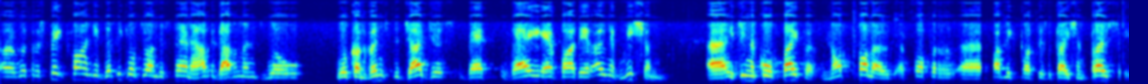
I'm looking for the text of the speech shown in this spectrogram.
uh, uh, with respect, find it difficult to understand how the government will will convince the judges that they have, by their own admission, uh, it's in the court papers, not followed a proper uh, public participation process.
